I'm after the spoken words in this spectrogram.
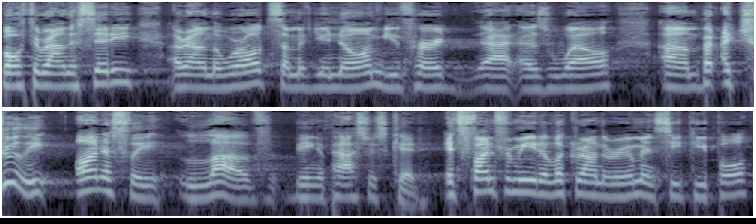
both around the city, around the world. Some of you know him, you've heard that as well. Um, but I truly, honestly love being a pastor's kid. It's fun for me to look around the room and see people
